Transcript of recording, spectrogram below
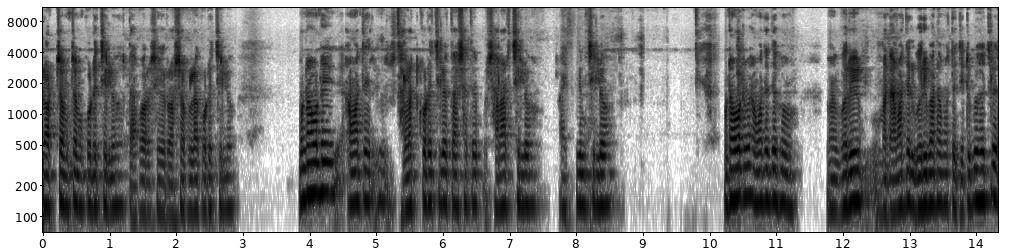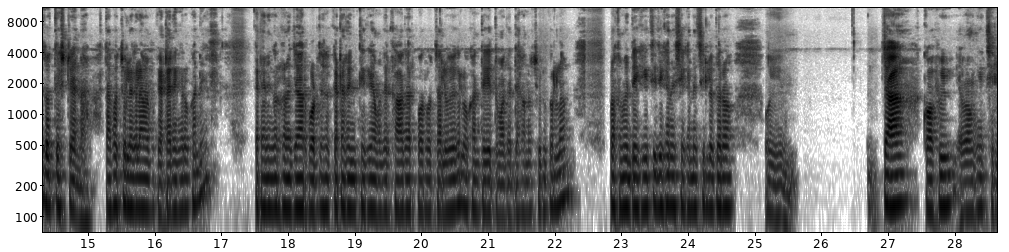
লট চমচম করেছিল, তারপর সে রসগোল্লা করেছিল। মোটামুটি আমাদের সালাড করেছিল, তার সাথে সালাড ছিল, আইসক্রিম ছিল। মোটামুটি আমাদের দেখুন গরিব মানে আমাদের গরিবানার মতো যেটুকু হয়েছিল যথেষ্ট না তারপর চলে গেলাম আমি ক্যাটারিংয়ের ওখানে। ক্যাটারিং ওখানে যাওয়ার পর দেখো ক্যাটারিং থেকে আমাদের খাওয়া-দাওয়ার পর্ব চালু হয়ে গেল। ওখান থেকে তোমাদের দেখানো শুরু করলাম। প্রথমে দেখিয়েছি যেখানে সেখানে ছিল ধরো ওই চা, কফি এবং ই ছিল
